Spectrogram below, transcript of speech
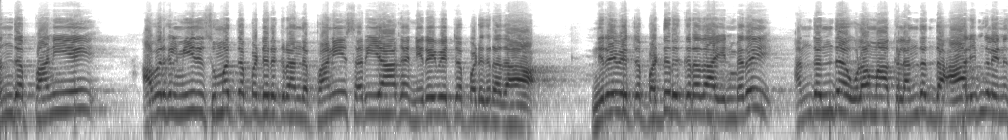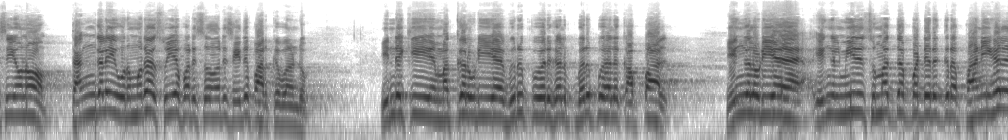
அந்த பணியை அவர்கள் மீது சுமத்தப்பட்டிருக்கிற அந்த பணி சரியாக நிறைவேற்றப்படுகிறதா? நிறைவேற்றப்பட்டிருக்கிறதா என்பதை அந்தந்த உலமாக்கள் அந்தந்த ஆலிம்கள் என்ன செய்யணும்? தங்களை ஒரு முறை சுய பரிசோதனை செய்து பார்க்க வேண்டும். இன்றைக்கு மக்களுடைய விருப்பு வெறுப்புகளுக்கு அப்பால் எங்களுடைய எங்கள் மீது சுமத்தப்பட்டிருக்கிற பணிகள்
